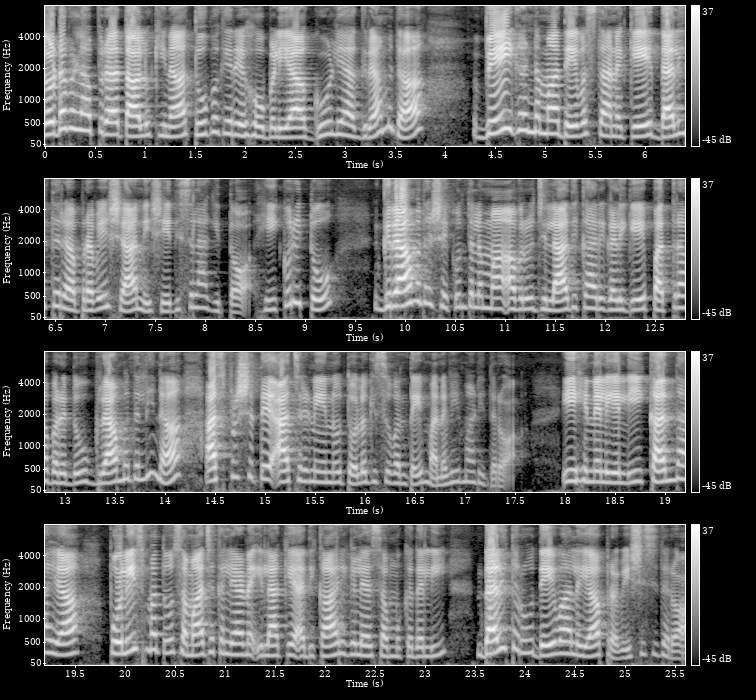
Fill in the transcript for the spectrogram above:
ದೊಡ್ಡಬಳ್ಳಾಪುರ ತಾಲೂಕಿನ ತೂಬಗೆರೆ ಹೋಬಳಿಯ ಗೂಳ್ಯ ಗ್ರಾಮದ ವೇಯಿಗಣ್ಣಮ್ಮ ದೇವಸ್ಥಾನಕ್ಕೆ ದಲಿತರ ಪ್ರವೇಶ ನಿಷೇಧಿಸಲಾಗಿತ್ತು. ಈ ಕುರಿತು ಗ್ರಾಮದ ಶಕುಂತಲಮ್ಮ ಅವರು ಜಿಲ್ಲಾಧಿಕಾರಿಗಳಿಗೆ ಪತ್ರ ಬರೆದು ಗ್ರಾಮದಲ್ಲಿನ ಅಸ್ಪೃಶ್ಯತೆ ಆಚರಣೆಯನ್ನು ತೊಲಗಿಸುವಂತೆ ಮನವಿ ಮಾಡಿದರು. ಈ ಹಿನ್ನೆಲೆಯಲ್ಲಿ ಕಂದಾಯ, ಪೊಲೀಸ್ ಮತ್ತು ಸಮಾಜ ಕಲ್ಯಾಣ ಇಲಾಖೆ ಅಧಿಕಾರಿಗಳ ಸಮ್ಮುಖದಲ್ಲಿ ದಲಿತರು ದೇವಾಲಯ ಪ್ರವೇಶಿಸಿದರು.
